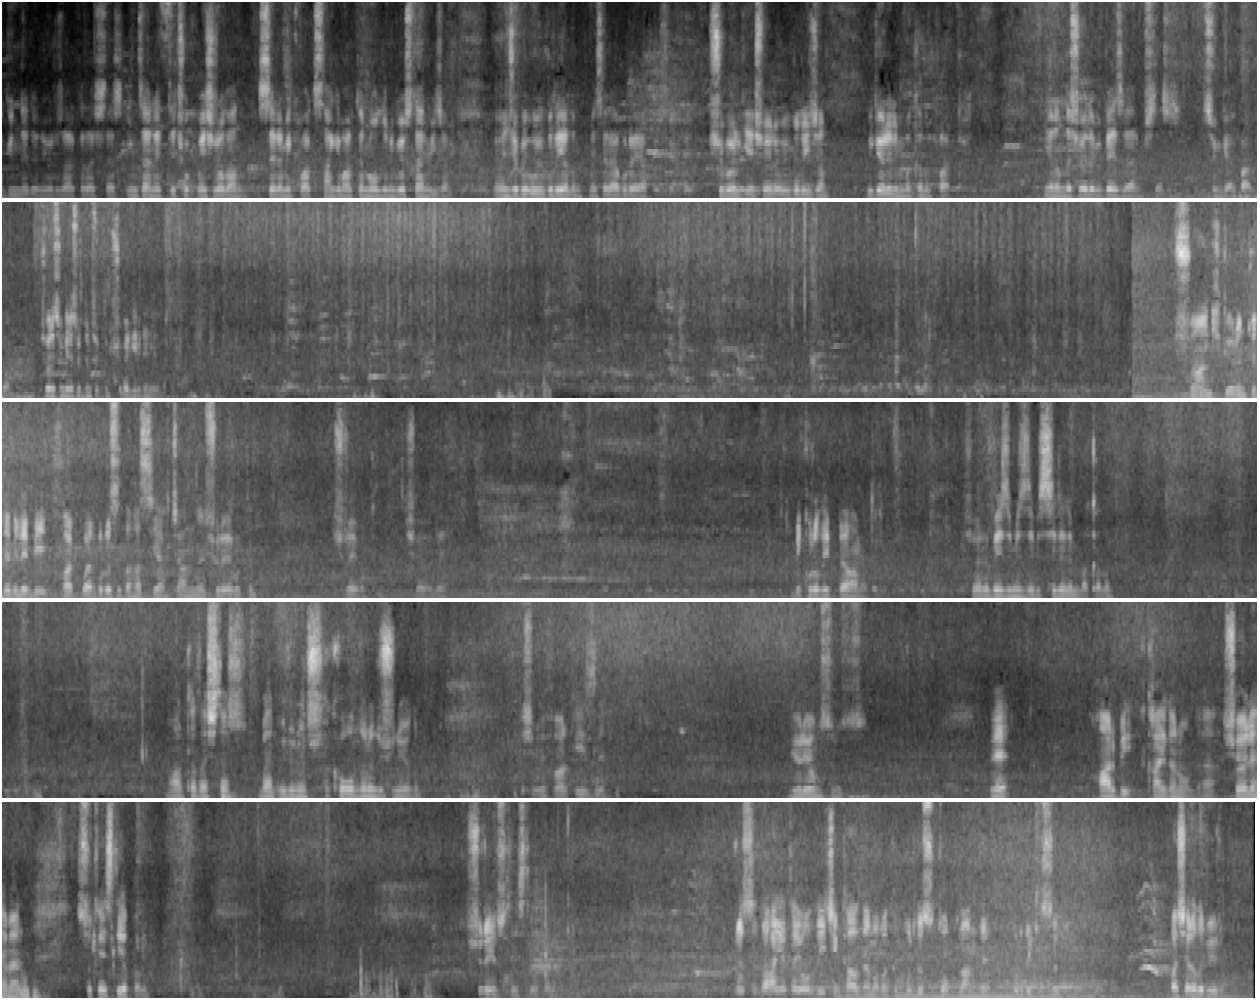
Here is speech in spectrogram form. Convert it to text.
Bugün ne dönüyoruz arkadaşlar? İnternette çok meşhur olan seramik wax. Hangi markanın olduğunu göstermeyeceğim. Önce bir uygulayalım. Mesela buraya. Şu bölgeye şöyle uygulayacağım. Bir görelim bakalım farkı. Yanında şöyle bir bez vermişler. Sünger pardon. Şöyle süngere sürttüm sürttüm. Şu bölgeyi bir deneyelim mesela. Şu anki görüntüde bile bir fark var. Burası daha siyah canlı. Şuraya bakın. Şuraya bakın. Şöyle. Bir kurulayıp devam edelim. Şöyle bezimizle bir silelim bakalım. Arkadaşlar ben ürünün şaka olduğunu düşünüyordum. Şimdi farkı izle. Görüyor musunuz? Ve harbi kaygan oldu ha. Şöyle hemen su testi yapalım. Şuraya su testi yapalım. Burası daha yatay olduğu için kaldı ama bakın burada su toplandı. Buradaki su başarılı bir ürün.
